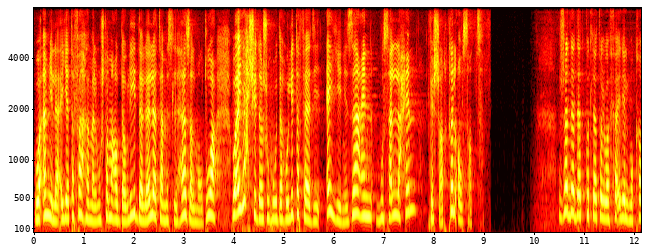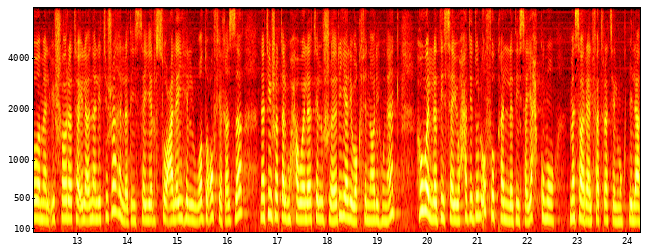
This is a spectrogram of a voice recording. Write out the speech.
وأمل أن يتفهم المجتمع الدولي دلالة مثل هذا الموضوع وأن يحشد جهوده لتفادي أي نزاع مسلح في الشرق الأوسط. جددت كتلة الوفاء للمقاومة الإشارة إلى أن الاتجاه الذي سيرسو عليه الوضع في غزة نتيجة المحاولات الجارية لوقف النار هناك هو الذي سيحدد الأفق الذي سيحكم مسار الفترة المقبلة.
